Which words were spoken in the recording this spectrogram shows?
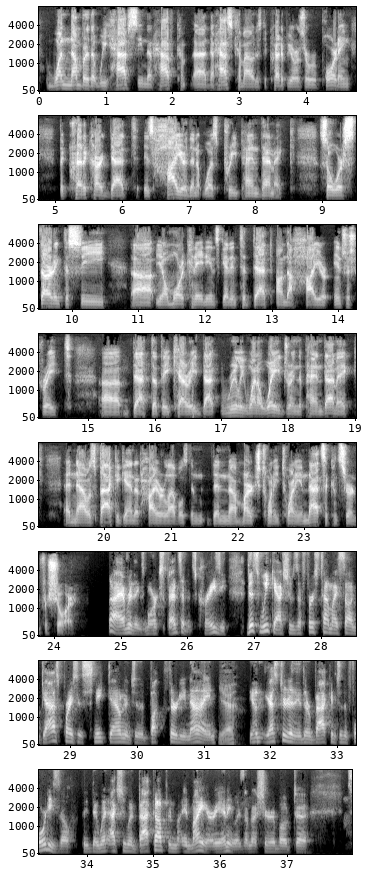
One number that we have seen that have uh, that has come out is the credit bureaus are reporting the credit card debt is higher than it was pre-pandemic. So we're starting to see uh, you know, more Canadians get into debt on the higher interest rate uh, debt that they carried that really went away during the pandemic and now is back again at higher levels than than uh, March 2020, and that's a concern for sure. Ah, everything's more expensive. It's crazy. This week actually was the first time I saw gas prices sneak down into the buck thirty nine. Yeah. You know, yesterday they're back into the forties though. They, they, went actually went back up in my, in my area. Anyways, I'm not sure about uh,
